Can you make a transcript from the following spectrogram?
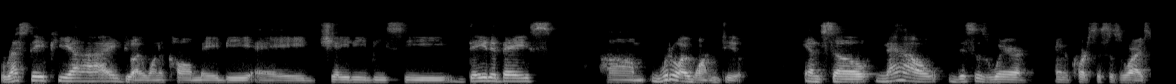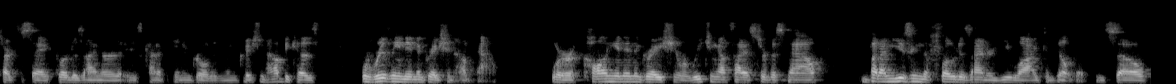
REST API? Do I want to call maybe a JDBC database? Um, what do I want to do? And so now this is where, and of course, this is where I start to say Flow Designer is kind of integral to the integration hub because we're really an integration hub now. We're calling an integration, we're reaching outside of ServiceNow, but I'm using the Flow Designer UI to build it. And so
